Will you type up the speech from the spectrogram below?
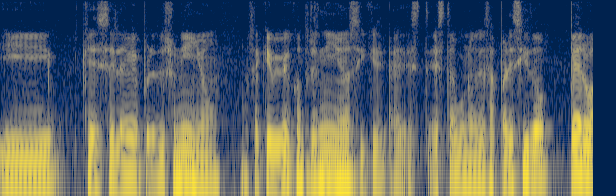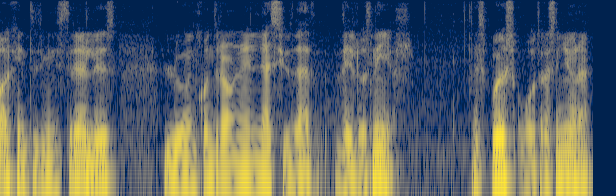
y que se le había perdido su niño, o sea que vive con tres niños y que este, está uno desaparecido, pero agentes ministeriales lo encontraron en la ciudad de los niños. Después otra señora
